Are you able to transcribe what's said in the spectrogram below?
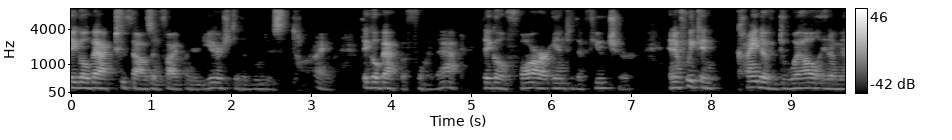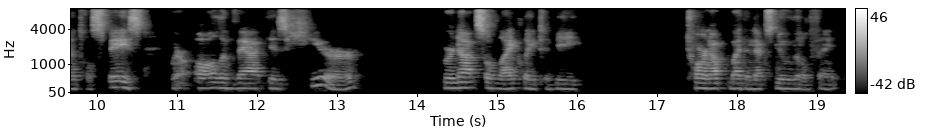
They go back 2,500 years to the Buddhist time. They go back before that. They go far into the future. And if we can kind of dwell in a mental space where all of that is here, we're not so likely to be torn up by the next new little thing.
